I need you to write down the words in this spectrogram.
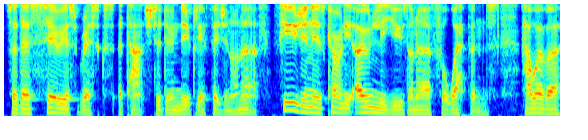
so there's serious risks attached to doing nuclear fission on Earth. Fusion is currently only used on Earth for weapons. However,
